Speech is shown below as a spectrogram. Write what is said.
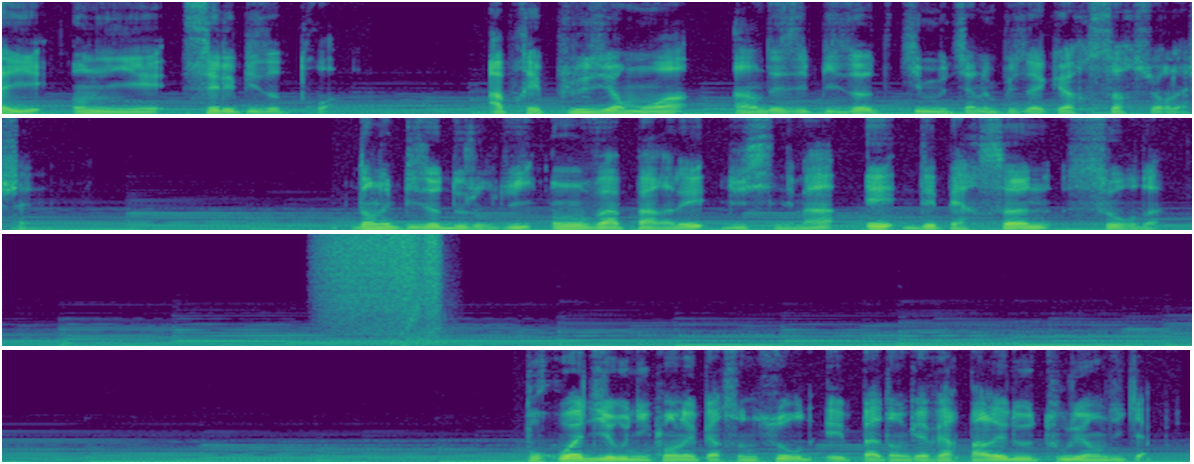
ça y est, on y est, c'est l'épisode 3. Après plusieurs mois, un des épisodes qui me tient le plus à cœur sort sur la chaîne. Dans l'épisode d'aujourd'hui, on va parler du cinéma et des personnes sourdes. Pourquoi dire uniquement les personnes sourdes et pas tant qu'à faire parler de tous les handicaps?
